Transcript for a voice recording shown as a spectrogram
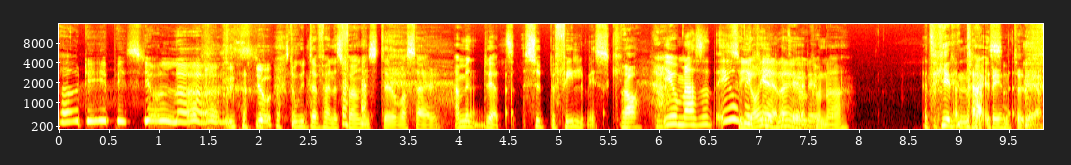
How deep is your love? Is your... Stod utanför hennes fönster och var så här, ja men du vet, superfilmisk. Ja, Jo men alltså, jo, Så det jag gillar ju att kunna jag tycker det är nice.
